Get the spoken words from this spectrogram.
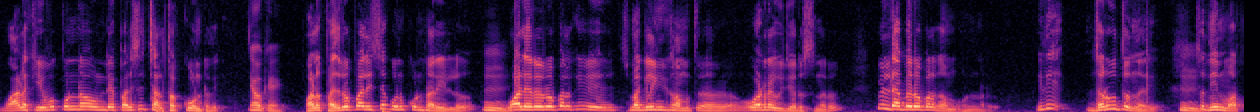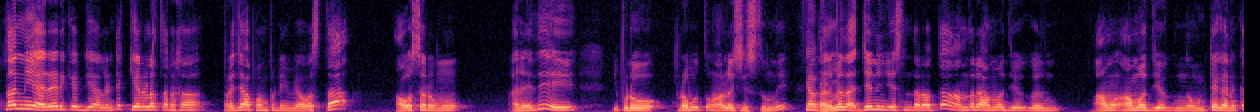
వాళ్ళకి ఇవ్వకుండా ఉండే పరిస్థితి చాలా తక్కువ ఉంటుంది. ఓకే. వాళ్ళకి పది రూపాయలు ఇస్తే కొనుక్కుంటున్నారు వీళ్ళు. వాళ్ళు ఇరవై రూపాయలకి స్మగ్లింగ్కి అమ్ముతు ఓడరేవి చేరుస్తున్నారు. వీళ్ళు డెబ్బై రూపాయలకి అమ్ముకుంటున్నారు. ఇది జరుగుతుంది అది సో దీని మొత్తాన్ని ఎరాడికేట్ చేయాలంటే కేరళ తరహా ప్రజా పంపిణీ వ్యవస్థ అవసరము అనేది ఇప్పుడు ప్రభుత్వం ఆలోచిస్తుంది. దాని మీద అధ్యయనం చేసిన తర్వాత అందరూ ఆమోదయోగం ఆమో- ఆమోదయోగంగా ఉంటే కనుక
